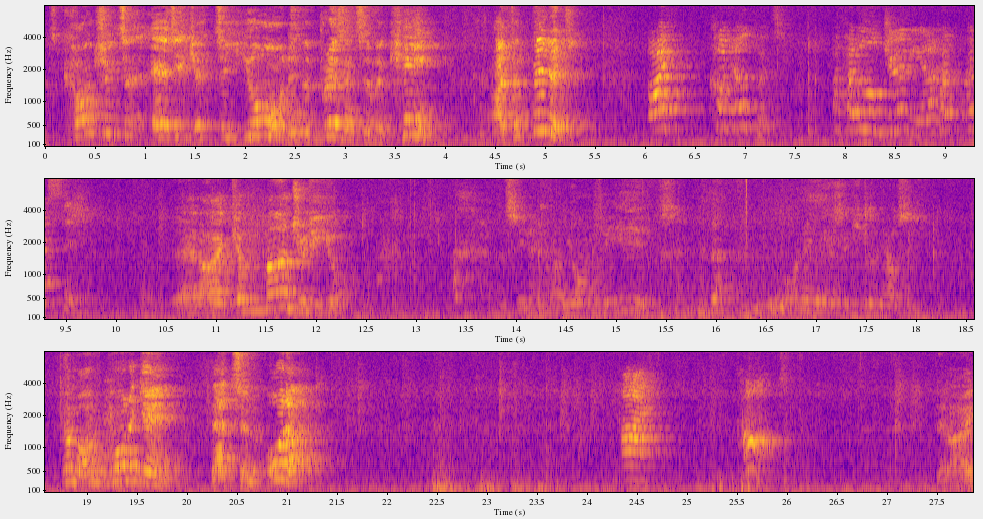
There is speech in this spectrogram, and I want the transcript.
It's contrary to etiquette to yawn in the presence of a king. I forbid it. I can't help it. I've had a long journey and I haven't rested. And I command you to yawn. I haven't seen anyone yawn for years. Yawning is a curiosity. Come on, yawn again. That's an order. I can't. Then I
